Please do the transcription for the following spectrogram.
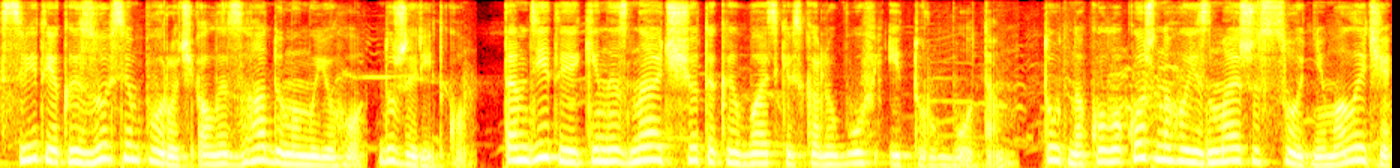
Світ, який зовсім поруч, але згадуємо ми його дуже рідко. Там діти, які не знають, що таке батьківська любов і турбота. Тут навколо кожного із майже сотні малечі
